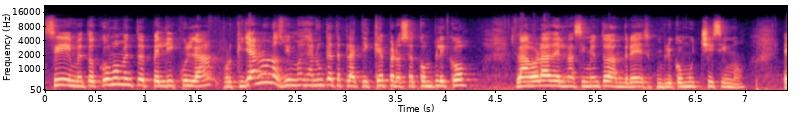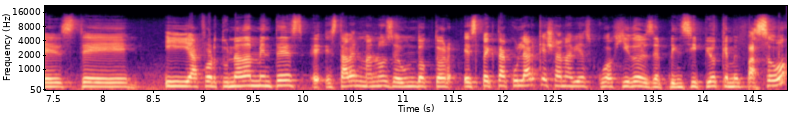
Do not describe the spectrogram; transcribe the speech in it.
Sí, me tocó un momento de película, porque ya no nos vimos, ya nunca te platiqué, pero se complicó. La hora del nacimiento de Andrés se complicó muchísimo. Este, y afortunadamente eh, estaba en manos de un doctor espectacular que Shan había escogido desde el principio, que me pasó.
